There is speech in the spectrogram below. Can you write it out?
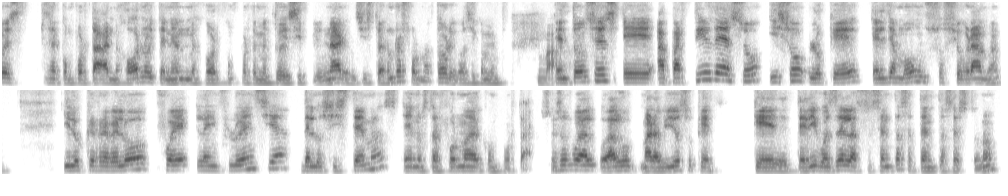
pues se comportaban mejor, ¿no? Y tenían mejor comportamiento disciplinario, insisto, era un reformatorio, básicamente. Entonces, eh, a partir de eso, hizo lo que él llamó un sociograma, y lo que reveló fue la influencia de los sistemas en nuestra forma de comportarnos. Eso fue algo, algo maravilloso que, que te digo, es de las 60, 70 esto, ¿no?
